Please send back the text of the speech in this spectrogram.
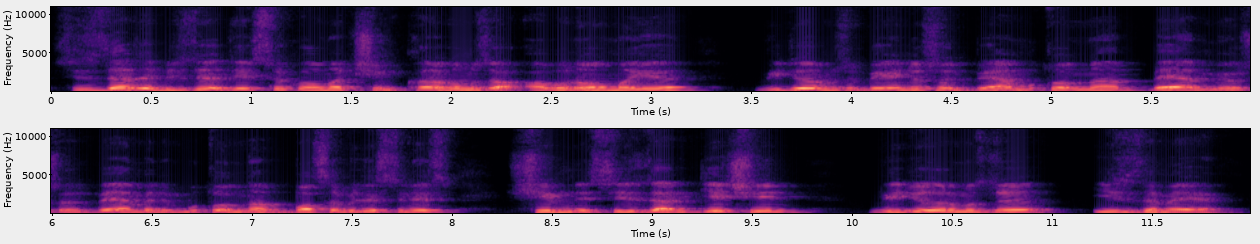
Sizler de bizlere destek olmak için kanalımıza abone olmayı, videomuzu beğeniyorsanız beğen butonuna, beğenmiyorsanız beğenmedim butonuna basabilirsiniz. Şimdi sizler geçin videolarımızı izlemeye.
